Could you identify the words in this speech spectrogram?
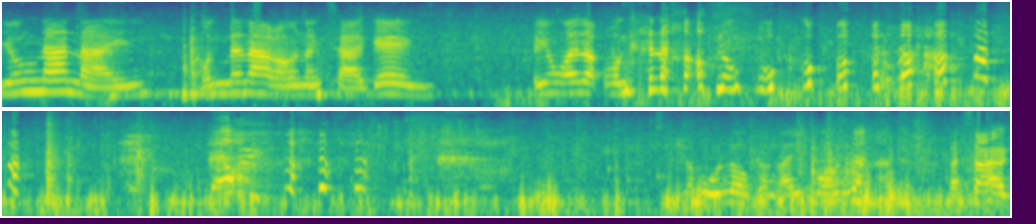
yung nanay, wag nanakaw ng saging. Ay, yung anak, wag nanakaw ng buko. Nahulog ang iPhone. Basag.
